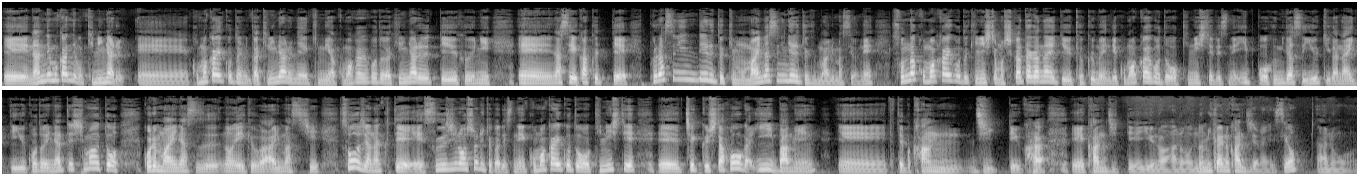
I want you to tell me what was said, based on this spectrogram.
えー、何でもかんでも気になる、えー、細かいことが気になるね、君は細かいことが気になるっていう風に、え、な性格って、プラスに出るときもマイナスに出るときもありますよね。そんな細かいこと気にしても仕方がないという局面で細かいことを気にしてですね、一歩を踏み出す勇気がないっていうことになってしまうと、これマイナスの影響がありますし、そうじゃなくて、え数字の処理とかですね、細かいことを気にして、えチェックした方がいい場面、えー、例えば漢字っていうか、えー、漢字っていうのは、あの、飲み会の漢字じゃないですよ。あの、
